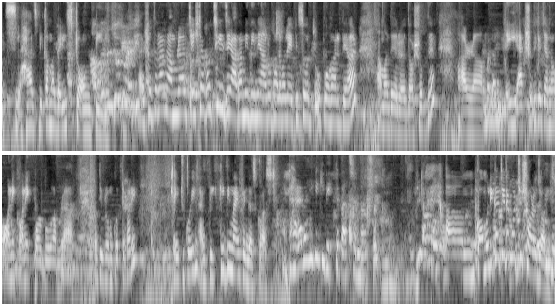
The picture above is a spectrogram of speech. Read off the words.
it's has become a very strong team সুতরাং আমরা চেষ্টা করছি যে আগামী দিনে আরও ভালো ভালো এপিসোড উপহার দেওয়ার আমাদের দর্শকদের। আর এই একশো থেকে যেন অনেক অনেক পর্ব আমরা অতিক্রম করতে পারি। এইটুকুই। I keeping my fingers crossed ধারাবাহিকে কি দেখতে পাচ্ছেন দর্শক? কমলিকা যেটা করছে ষড়যন্ত্র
